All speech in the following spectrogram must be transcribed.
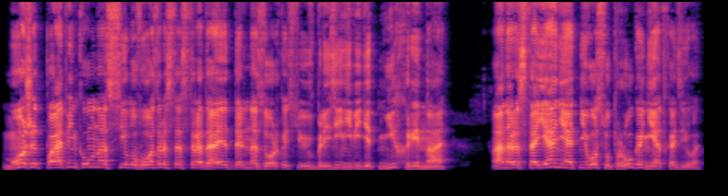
Может, папенька у нас в силу возраста страдает дальнозоркостью и вблизи не видит ни хрена, а на расстоянии от него супруга не отходила.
